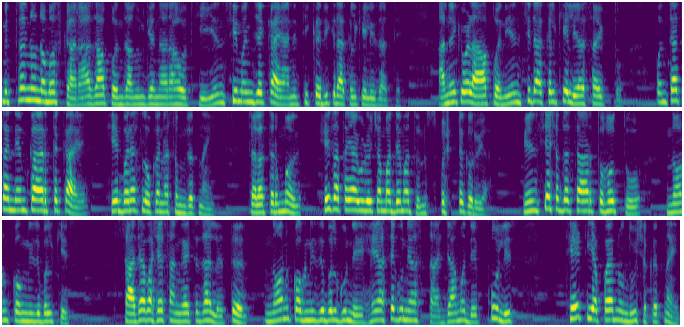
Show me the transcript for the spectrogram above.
मित्रांनो नमस्कार. आज आपण जाणून घेणार आहोत की एन सी म्हणजे काय आणि ती कधी दाखल केली जाते. अनेक वेळा आपण एन सी दाखल केली असं ऐकतो पण त्याचा नेमका अर्थ काय हे बऱ्याच लोकांना समजत नाही. चला तर मग हेच आता या व्हिडिओच्या माध्यमातून स्पष्ट करूया. एन सी या शब्दाचा अर्थ होतो नॉन कॉग्निझेबल केस साध्या भाषेत सांगायचं झालं तर नॉन कॉग्निझेबल गुन्हे हे असे गुन्हे असतात ज्यामध्ये पोलीस थेट एफ आय आर नोंदवू शकत नाहीत.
